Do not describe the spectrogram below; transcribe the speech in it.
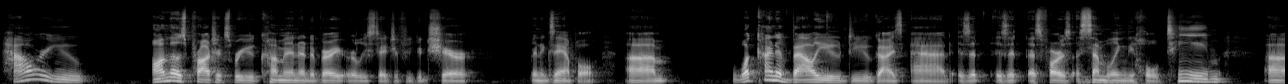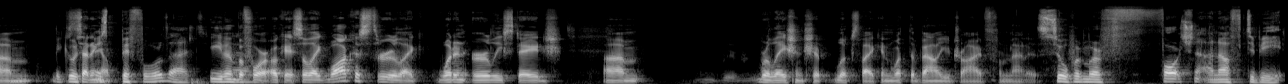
how are you on those projects where you come in at a very early stage? If you could share an example, um, what kind of value do you guys add? Is it is it as far as assembling the whole team? Um, because setting up before that, even before. Okay, so like walk us through like what an early stage um, relationship looks like and what the value drive from that is. So when we're fortunate enough to be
